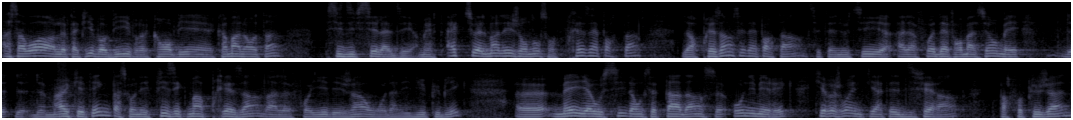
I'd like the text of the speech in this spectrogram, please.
À savoir, le papier va vivre combien, comment longtemps, c'est difficile à dire. Mais actuellement, les journaux sont très importants. Leur présence est importante. C'est un outil à la fois d'information, mais de, marketing, parce qu'on est physiquement présent dans le foyer des gens ou dans les lieux publics. Euh, mais il y a aussi donc cette tendance au numérique qui rejoint une clientèle différente, parfois plus jeune,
